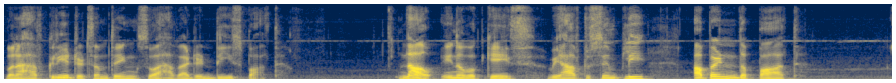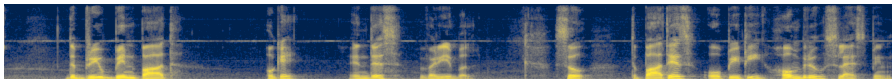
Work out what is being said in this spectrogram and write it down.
when I have created something so I have added these path. Now in our case we have to simply append the path the brew bin path okay in this variable. So the path is opt homebrew slash bin.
